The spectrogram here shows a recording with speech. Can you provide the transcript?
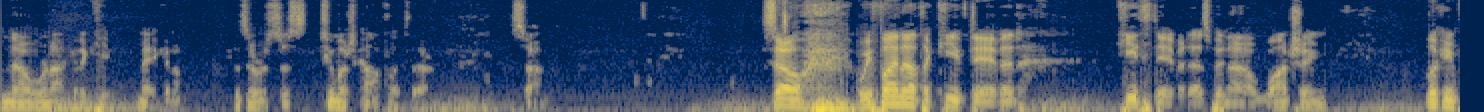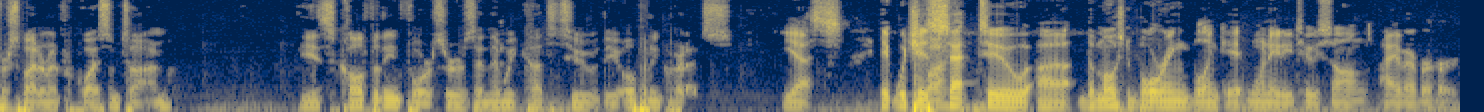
no, we're not going to keep making them because there was just too much conflict there. So, so we find out that Keith David, Keith David, has been uh, watching, looking for Spider-Man for quite some time. He's called for the Enforcers, and then we cut to the opening credits. yes, it, which is Fuck. set to uh, the most boring Blink 182 song I have ever heard.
